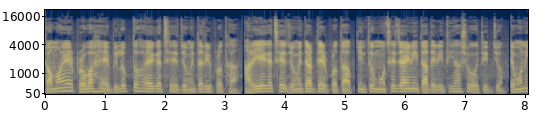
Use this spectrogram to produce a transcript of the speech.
সময়ের প্রবাহে বিলুপ্ত হয়ে গেছে জমিদারি প্রথা। হারিয়ে গেছে জমিদারদের প্রতাপ, কিন্তু মুছে যায়নি তাদের ইতিহাস ও ঐতিহ্য। তেমনি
